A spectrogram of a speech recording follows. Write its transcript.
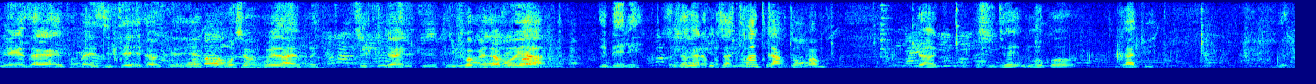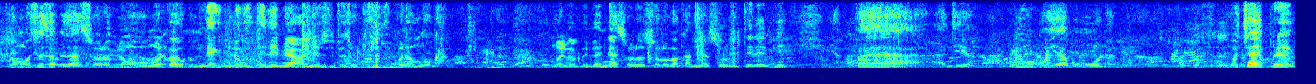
ndenge ezalaka il faut pas hésiter. Donc ya promotion comme eza ya vrai donc il faut mpenza boya ebele ozalaka na posa 30 carton pamba donc procédure moko gratuit. Promotion eza mpenza solo biloko bomoni ndenge biloko etelemi awa nyonso tozokende mpona mboka omoni babende ya solosolo bakami ya solo etelemi ya pa à dire. Biloko boya bomona botya épreuve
